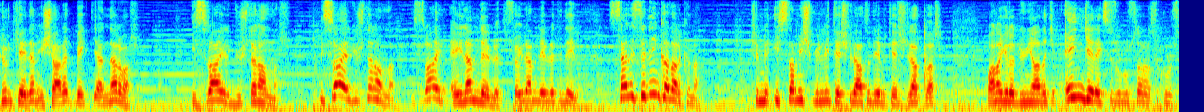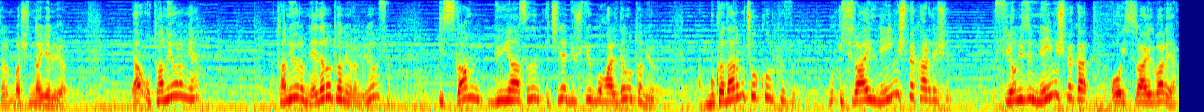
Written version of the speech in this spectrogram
Türkiye'den işaret bekleyenler var. İsrail güçten anlar. İsrail güçten anlar. İsrail eylem devleti, söylem devleti değil. Sen istediğin kadar kına. Şimdi İslam İşbirliği Teşkilatı diye bir teşkilat var. Bana göre dünyadaki en gereksiz uluslararası kuruluşların başında geliyor. Ya utanıyorum ya. Utanıyorum. Neden utanıyorum biliyor musun? İslam dünyasının içine düştüğü bu halden utanıyorum. Ya bu kadar mı çok korkuyorsun? Bu İsrail neymiş be kardeşim? Siyonizm neymiş be O İsrail var ya,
